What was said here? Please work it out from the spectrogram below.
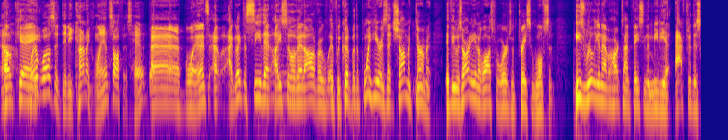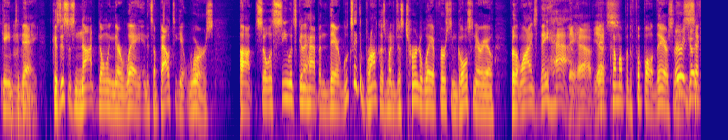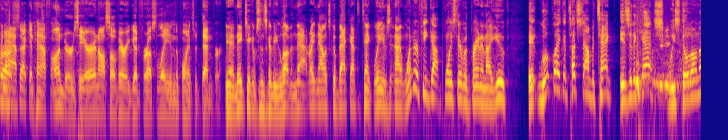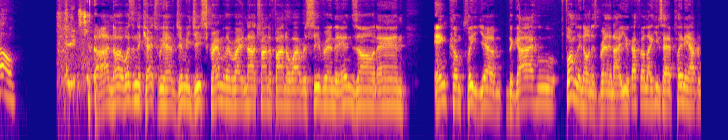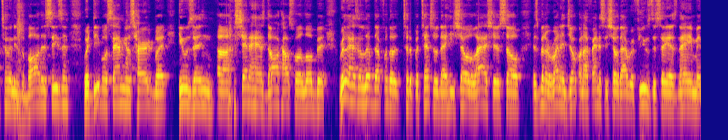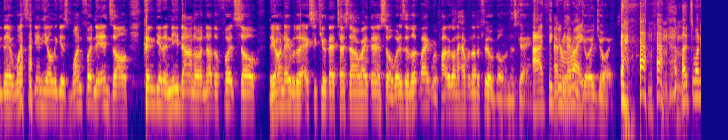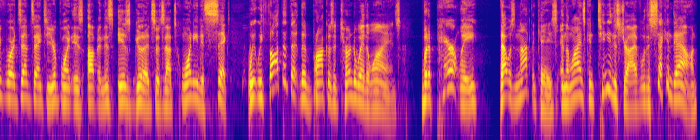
Uh, okay. Where was it? Did he kind of glance off his head? Uh, boy, that's. I, would like to see that ISO of Ed Oliver if we could. But the point here is that Sean McDermott, if he was already at a loss for words with Tracy Wolfson, he's really going to have a hard time facing the media after this game mm-hmm. today because this is not going their way and it's about to get worse. Uh, so let's see what's going to happen there. Looks like the Broncos might have just turned away a first and goal scenario for the Lions. They have. They have, yes. They've come up with the football there. So very good second for half, our second half unders here, and also very good for us laying the points with Denver. Yeah, Nate Jacobson's going to be loving that. Right now, let's go back out to Tank Williams, and I wonder if he got points there with Brandon Aiyuk. It looked like a touchdown, but Tank, is it a catch? We still don't know. Uh, no, it wasn't the catch. We have Jimmy G scrambling right now, trying to find a wide receiver in the end zone, and incomplete. Yeah, the guy who formerly known as Brandon Aiyuk, I felt like he's had plenty of opportunities to ball this season with Deebo Samuel's hurt, but he was in uh, Shanahan's doghouse for a little bit. Really hasn't lived up for the to the potential that he showed last year. So it's been a running joke on our fantasy show that I refuse to say his name. And then once again, he only gets one foot in the end zone, couldn't get a knee down or another foot. So they aren't able to execute that touchdown right there. And so, what does it look like? We're probably going to have another field goal in this game. I think happy, you're happy, right. Joy, joy. a 24 attempt tank, to your point, is up, and this is good. So it's now 20 to six. We we thought that the, the Broncos had turned away the Lions, but apparently that was not the case, and the Lions continue this drive with a second down.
